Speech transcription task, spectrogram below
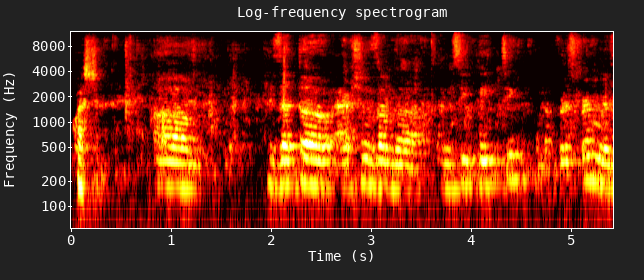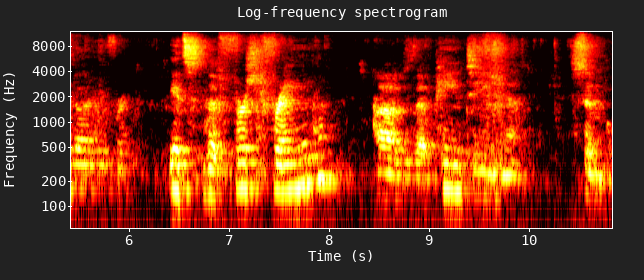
Question? Um, is that the actions on the MC painting on the first frame, or is that a new frame? It's the first frame of the painting symbol.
